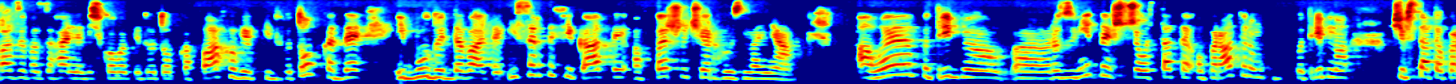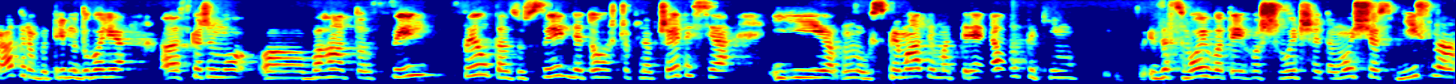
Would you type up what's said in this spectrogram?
базова загальна військова підготовка, фахова підготовка, де і будуть давати і сертифікати, а в першу чергу знання. Але потрібно е, розуміти, що стати оператором потрібно, щоб стати оператором, потрібно доволі, е, скажімо, е, багато сил, сил та зусиль для того, щоб навчитися і ну, сприймати матеріал таким. Засвоювати його швидше, тому що дійсно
